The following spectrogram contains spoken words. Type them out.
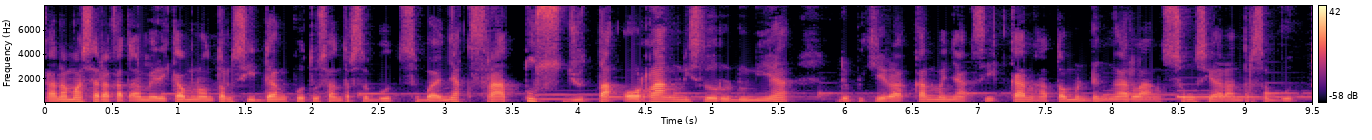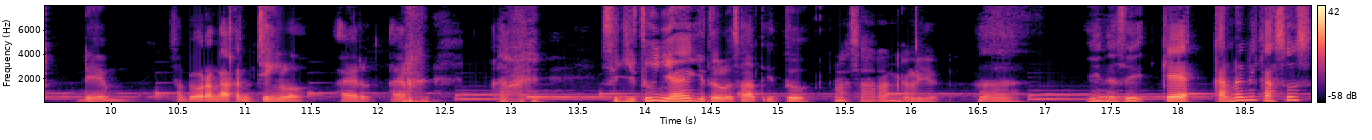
Karena masyarakat Amerika menonton sidang putusan tersebut. Sebanyak 100 juta orang di seluruh dunia diperkirakan menyaksikan atau mendengar langsung siaran tersebut. Damn. Sampai orang gak kencing loh. Air air segitunya gitu loh saat itu. penasaran kali ya Heeh. Iya gak sih? Kayak karena ini kasus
